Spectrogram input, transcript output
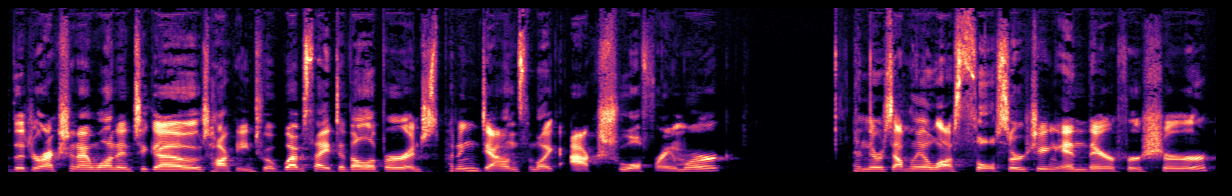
the direction I wanted to go, talking to a website developer and just putting down some like actual framework. And there was definitely a lot of soul searching in there for sure.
